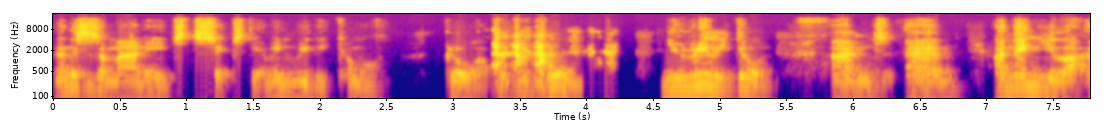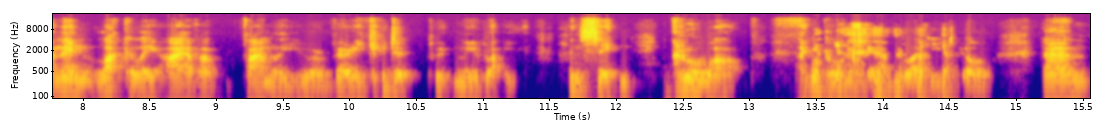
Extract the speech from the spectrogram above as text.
Now this is a man aged sixty. I mean, really, come on, grow up. But you don't. you really don't. And um, and then you and then luckily I have a family who are very good at putting me right and saying, grow up and go and get a bloody job. Um,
